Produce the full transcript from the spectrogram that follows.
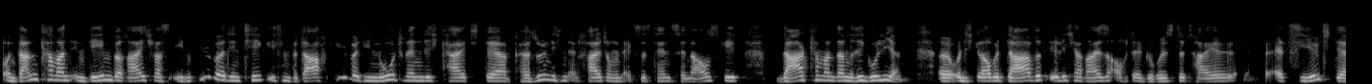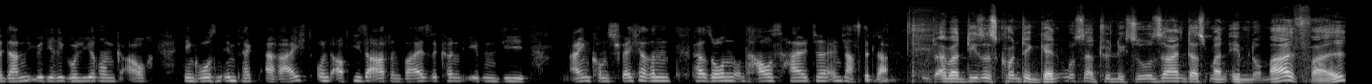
Und dann kann man in dem Bereich, was eben über den täglichen Bedarf, über die Notwendigkeit der persönlichen Entfaltung und Existenz hinausgeht, da kann man dann regulieren. Äh, und ich glaube, da wird ehrlicherweise auch der größte Teil erzielt, der dann über die Regulierung auch den großen Impact erreicht. Und auf diese Art und Weise können eben die einkommensschwächeren Personen und Haushalte entlastet werden. Gut, aber dieses Kontingent muss natürlich so sein, dass man im Normalfall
